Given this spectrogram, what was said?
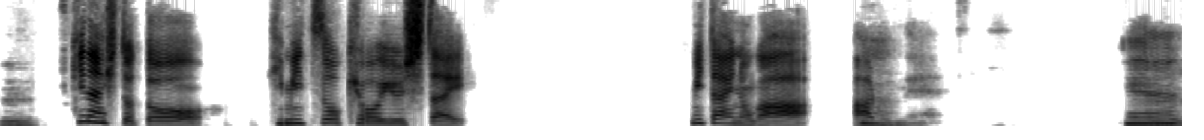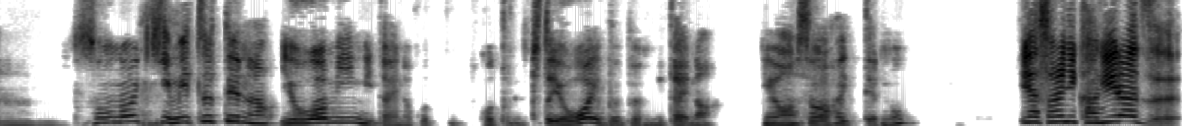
うん。好きな人と秘密を共有したい。みたいのがあるね。えうーんその秘密っていうのは弱みみたいなこと、ちょっと弱い部分みたいなニュアンスが入ってるの？いや、それに限らず、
